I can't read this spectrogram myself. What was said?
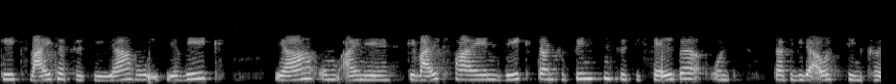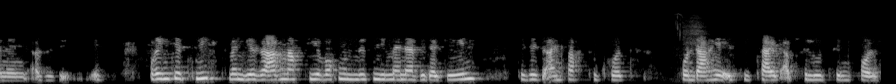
geht's weiter für sie, ja, wo ist ihr Weg, ja, um einen gewaltfreien Weg dann zu finden für sich selber und dass sie wieder ausziehen können. Also es bringt jetzt nichts, wenn wir sagen, nach vier Wochen müssen die Männer wieder gehen. Das ist einfach zu kurz. Von daher ist die Zeit absolut sinnvoll.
